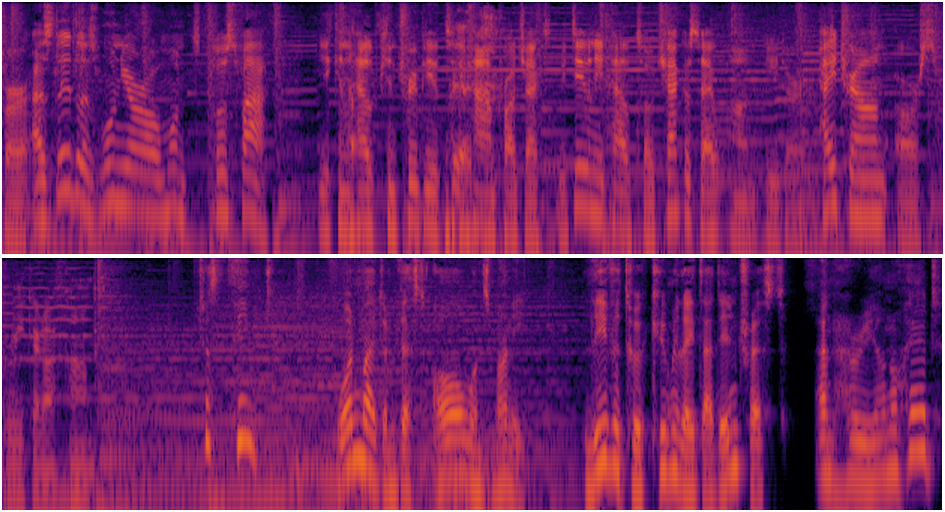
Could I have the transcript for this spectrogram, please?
for as little as one euro a month plus VAT. You can help contribute to the Can Project. We do need help, so check us out on either Patreon or Spreaker.com. Just think one might invest all one's money, leave it to accumulate that interest, and hurry on ahead.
